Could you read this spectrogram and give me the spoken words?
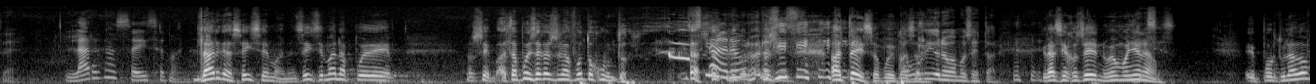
Sí. Largas seis semanas. Largas seis semanas. En seis semanas puede, no sé, hasta puede sacarse una foto juntos. claro. hasta eso puede pasar. Aburrido no vamos a estar. Gracias, José. Nos vemos mañana. Gracias. Eh, ¿Por tu lado?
